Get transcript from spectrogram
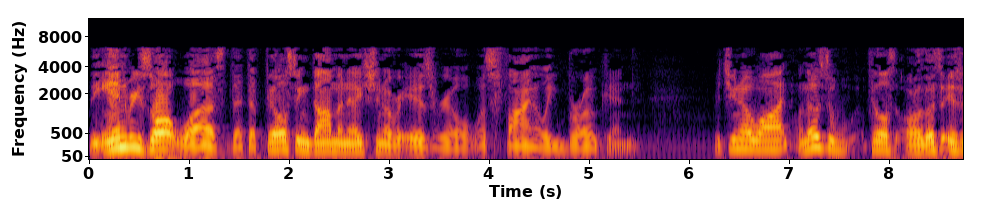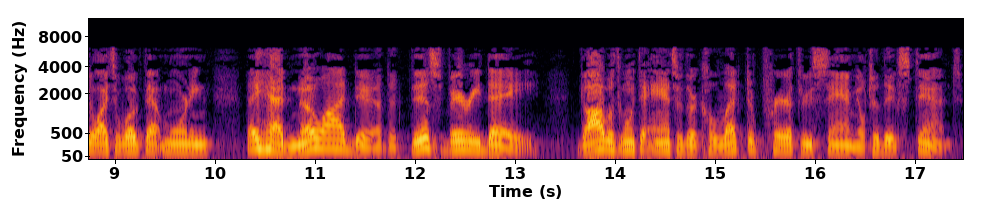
The end result was that the Philistine domination over Israel was finally broken. But you know what? When those or those Israelites awoke that morning, they had no idea that this very day God was going to answer their collective prayer through Samuel to the extent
